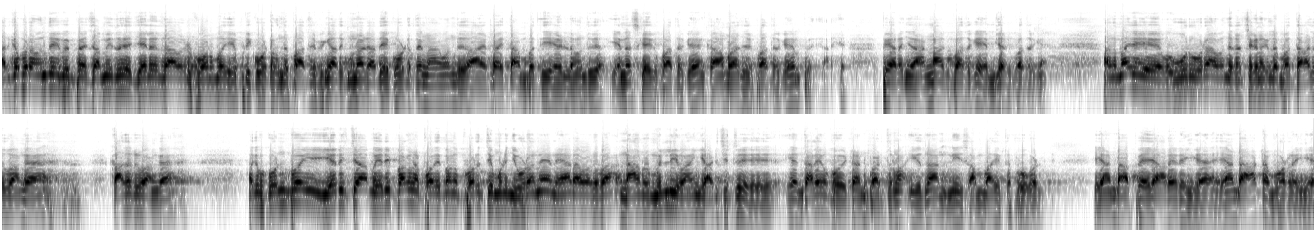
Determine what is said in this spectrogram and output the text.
அதுக்கப்புறம் வந்து இப்போ இப்போ சமீபத்தில் ஜெயலலிதா அவர்கள் போகும்போது எப்படி கூட்டம் வந்து பார்த்துருப்பீங்க? அதுக்கு முன்னாடி அதே கூட்டத்தை நான் வந்து ஆயிரத்தி தொள்ளாயிரத்தி ஐம்பத்தி ஏழில் வந்து என்எஸ்கேக்கு பார்த்துருக்கேன் காமராஜருக்கு பார்த்துருக்கேன் பேரஞ்சர் அண்ணாவுக்கு பார்த்துருக்கேன் எம்ஜிஆருக்கு பார்த்துருக்கேன். அந்த மாதிரி ஊர் ஊராக வந்து லட்சக்கணக்கில் பார்த்து அழுவாங்க கதறுவாங்க. அதுக்கு கொண்டு போய் எரிச்சா எரிப்பாங்க புதைப்பாங்க புதைச்சி முடிஞ்ச உடனே நேராக வருவான் நானூறு மில்லி வாங்கி அடிச்சிட்டு என் தலைவன் போயிட்டான்னு படுத்துருவான். இதுதான் நீ சம்பாதித்த புகழ். ஏன்டா பேய அலையிறீங்க? ஏன்டா ஆட்டம் போடுறீங்க?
